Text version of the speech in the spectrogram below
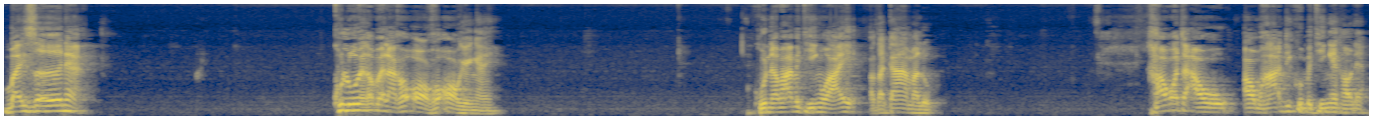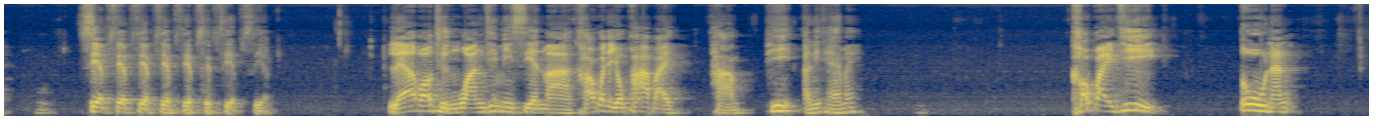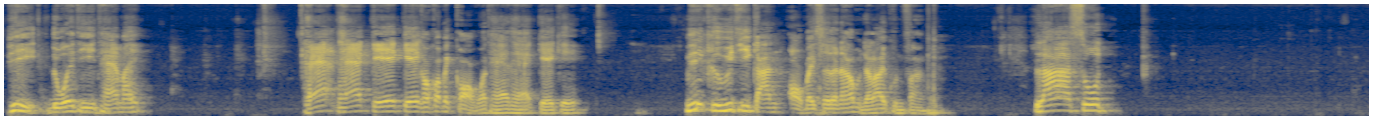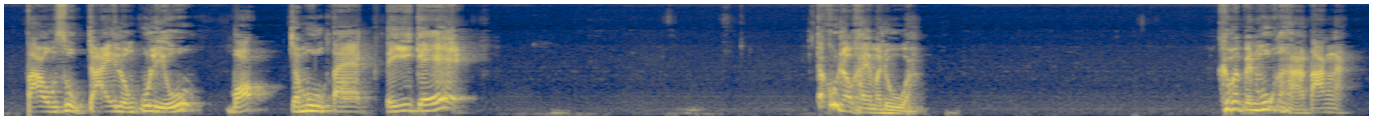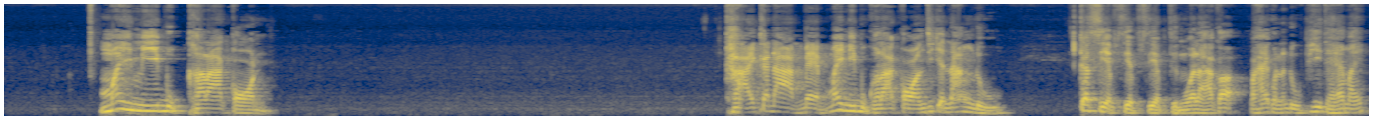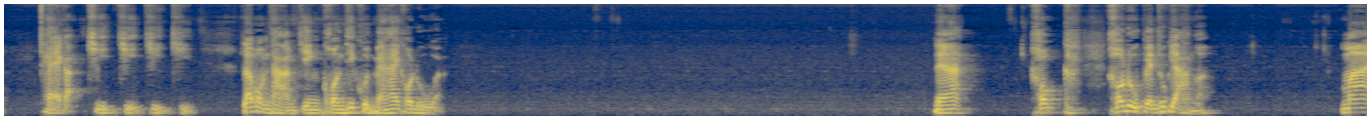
ใบเซอร์เนี่ย คุณรู้ไหมครับเวลาเขาออกเขาออกยังไง คุณเอาพระไปทิ้งไว้เอาตะกร้ามาลูกเขาก็จะเอาเอาพระที่คุณไปทิ้งให้เขาเนี่ย เสียบเสียบเสียบเสียบเสียบเสียบเสียบเสียบแล้วพอถึงวันที่มีเซียนมาเขาก็จะยกผ้าไป ถามพี่อันนี้แท้ไหม เขาไปที่ตู้นั้น พี่ดูให้ทีแท้ไหม แท้แท้เก๊เก๊เขาก็ไปกรอกว่าแท้แท้เก๊เก๊นี่คือวิธีการออกใบเซอร์นะครับ ผมจะเล่าให้คุณฟัง ล่าสุด เต่าสุขใจหลวงปู่หลิวบล็อกจมูกแตก ตีเก๊ถ้าคุณเอาใครมาดูอะ คือมันเป็นมุกหาตังค์อะ ไม่มีบุคลากร ขายกระดาษแบบไม่มีบุคลากรที่จะนั่งดู ก็เสียบเสียบเสียบถึงเวลาก็ไปให้คนนั้นดูพี่แท้ไหม แท้ก็ขีดขีดขีดขีดแล้วผมถามจริงคนที่คุณไม่ให้เขาดูอะเนี่ยเขาเขาดูเป็นทุกอย่างเหรอไม่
